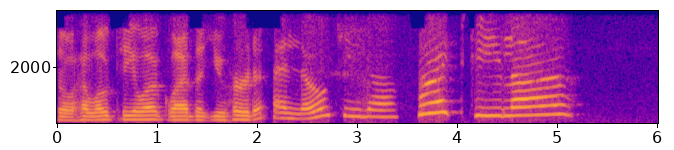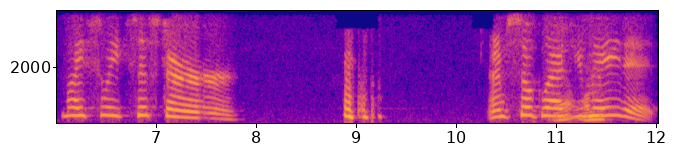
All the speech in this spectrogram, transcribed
so hello, Tila. Glad that you heard it. Hello, Tila. Hi, Tila. My sweet sister. I'm so glad Yeah, you I'm- made it.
